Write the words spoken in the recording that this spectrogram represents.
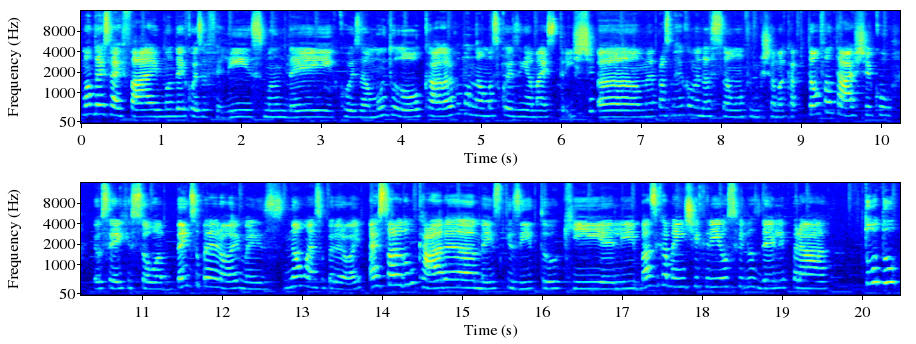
Mandei sci-fi, mandei coisa feliz, mandei coisa muito louca. Agora eu vou mandar umas coisinhas mais tristes. Uh, minha próxima recomendação é um filme que chama Capitão Fantástico. Eu sei que soa bem super-herói, mas não é super-herói. É a história de um cara meio esquisito que ele basicamente cria os filhos dele pra tudo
